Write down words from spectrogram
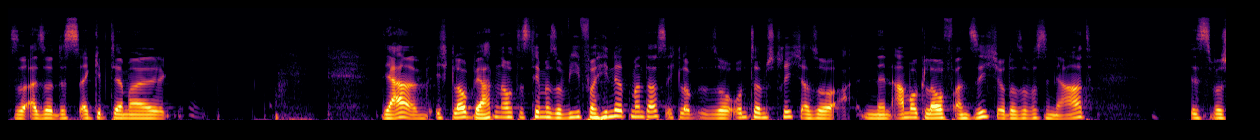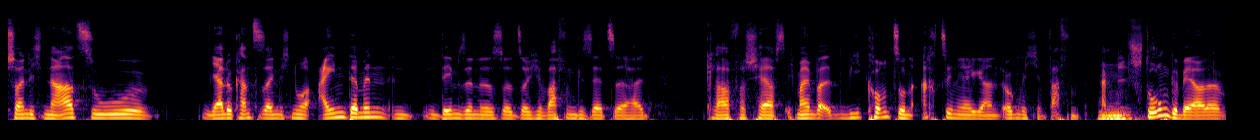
So, also das ergibt ja mal. Ja, ich glaube, wir hatten auch das Thema so, wie verhindert man das? Ich glaube, so unterm Strich, also einen Amoklauf an sich oder sowas in der Art, ist wahrscheinlich nahezu, ja, du kannst es eigentlich nur eindämmen, in, in dem Sinne, dass du halt solche Waffengesetze halt klar verschärfst. Ich meine, wie kommt so ein 18-Jähriger an irgendwelche Waffen? An Mhm. ein Sturmgewehr oder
